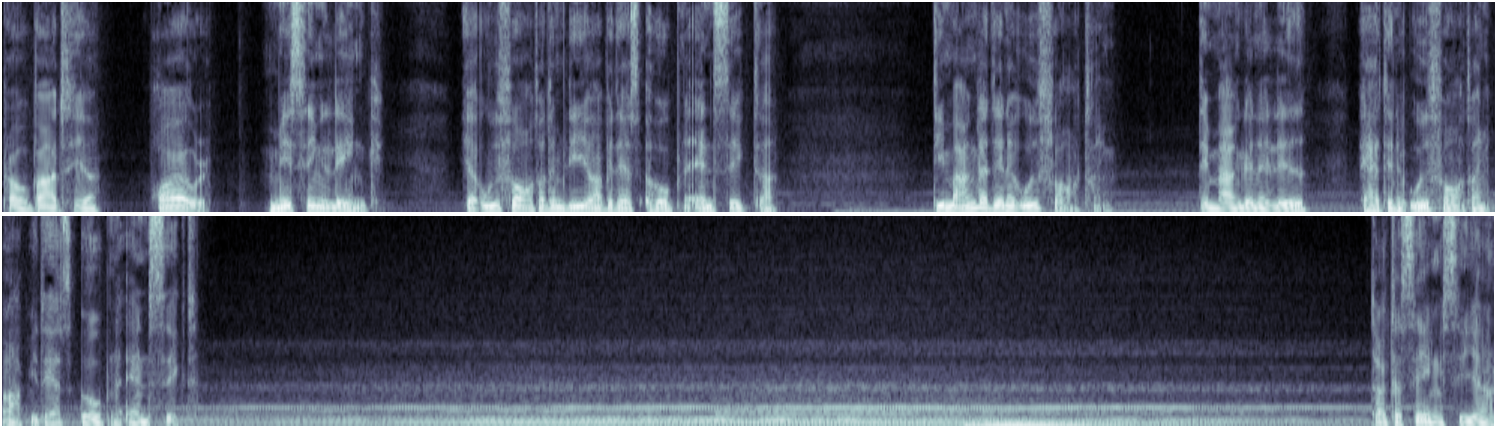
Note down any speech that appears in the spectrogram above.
Prabhupada siger, røvl, missing link. Jeg udfordrer dem lige op i deres åbne ansigter. De mangler denne udfordring. Det manglende led er denne udfordring op i deres åbne ansigt. Dr. Singh siger,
